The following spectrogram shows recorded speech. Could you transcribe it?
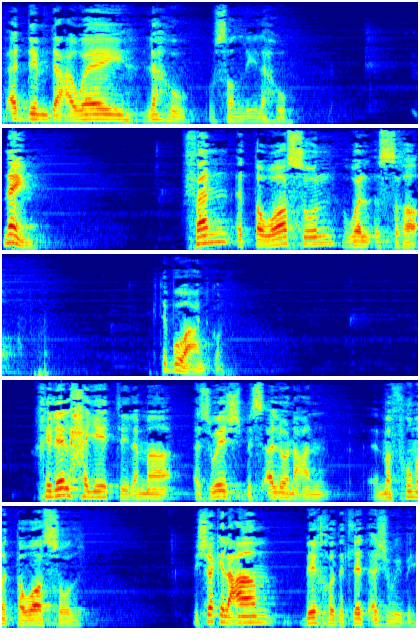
بقدم دعواي له وصلي له. اثنين فن التواصل والإصغاء. اكتبوها عندكم. خلال حياتي لما أزواج بسألهم عن مفهوم التواصل بشكل عام باخذ ثلاث أجوبة.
